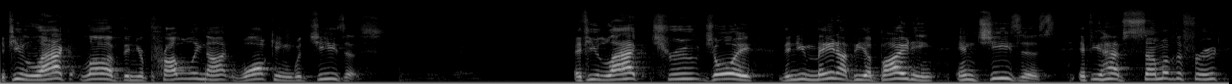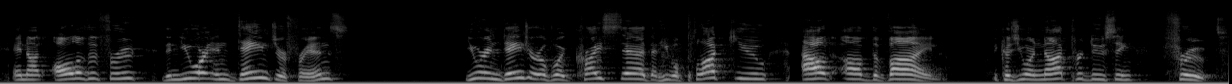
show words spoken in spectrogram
If you lack love, then you're probably not walking with Jesus. If you lack true joy, then you may not be abiding in Jesus. If you have some of the fruit and not all of the fruit, then you are in danger, friends. You are in danger of what Christ said that he will pluck you out of the vine because you are not producing fruit.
